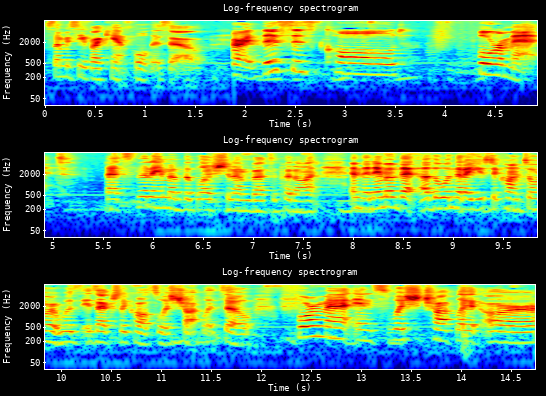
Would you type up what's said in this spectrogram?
So let me see if I can't pull this out. All right, this is called Format. That's the name of the blush that I'm about to put on. And the name of that other one that I used to contour was is actually called Swiss Chocolate. So Format and Swiss Chocolate are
